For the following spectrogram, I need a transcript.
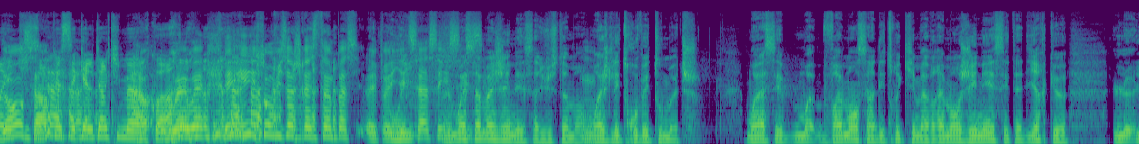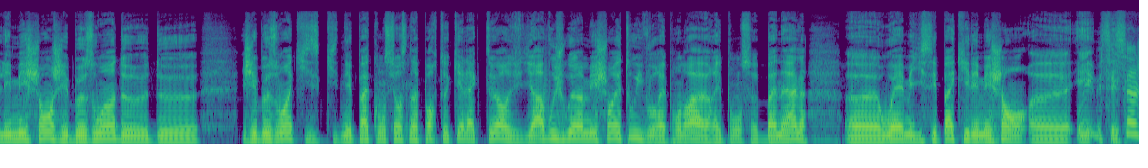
dent, et tu sens que c'est quelqu'un qui meurt, Ah, quoi. Ouais, ouais. Et, et son visage reste impassible. Enfin, Oui, c'est assez- mais moi, c'est- ça m'a gêné, ça, justement. Moi, je l'ai trouvé too much. Moi, c'est moi, vraiment, c'est un des trucs qui m'a vraiment gêné, c'est-à-dire que le- les méchants, j'ai besoin de, de j'ai besoin qu'ils qu'ils n'aient pas conscience. N'importe quel acteur, je dire ah vous jouez un méchant et tout, il vous répondra euh, réponse banale, euh, ouais, mais il sait pas qu'il est méchant. Euh, et c'est ça, et là,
